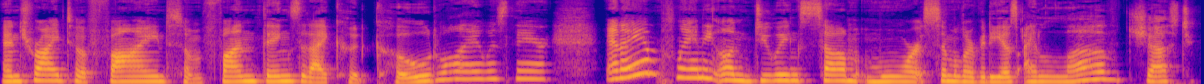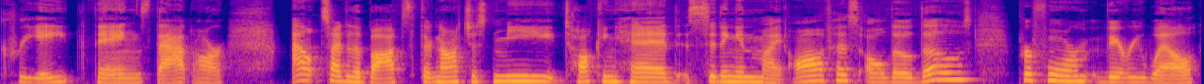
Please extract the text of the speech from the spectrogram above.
and tried to find some fun things that I could code while I was there. And I am planning on doing some more similar videos. I love just to create things that are outside of the box. They're not just me talking head sitting in my office, although those perform very well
